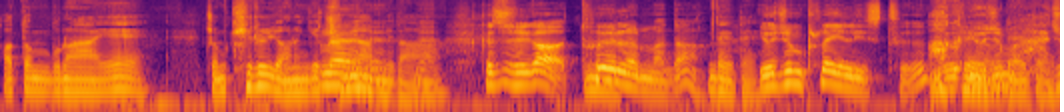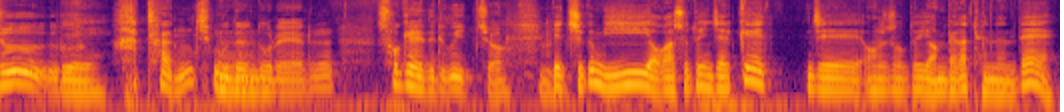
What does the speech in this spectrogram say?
어떤 문화에 좀 귀를 여는 게 네, 중요합니다. 네, 네. 그래서 저희가 토요일 날마다 음. 요즘 플레이리스트, 아, 요, 즘 아주 예. 핫한 친구들의 음. 노래를 소개해드리고 있죠. 음. 예, 지금 이 여가수도 이제 꽤 이제 어느 정도 연배가 됐는데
